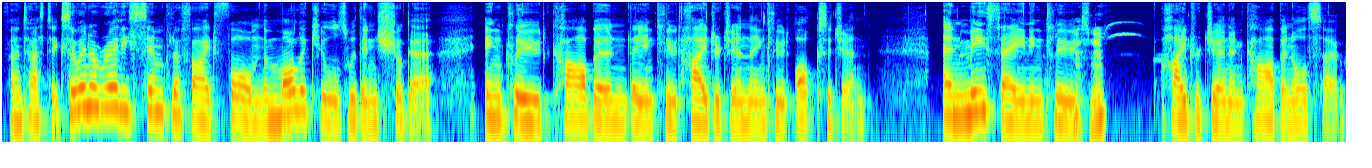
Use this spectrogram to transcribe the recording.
Fantastic. So, in a really simplified form, the molecules within sugar include carbon, they include hydrogen, they include oxygen. And methane includes mm-hmm. hydrogen and carbon also.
